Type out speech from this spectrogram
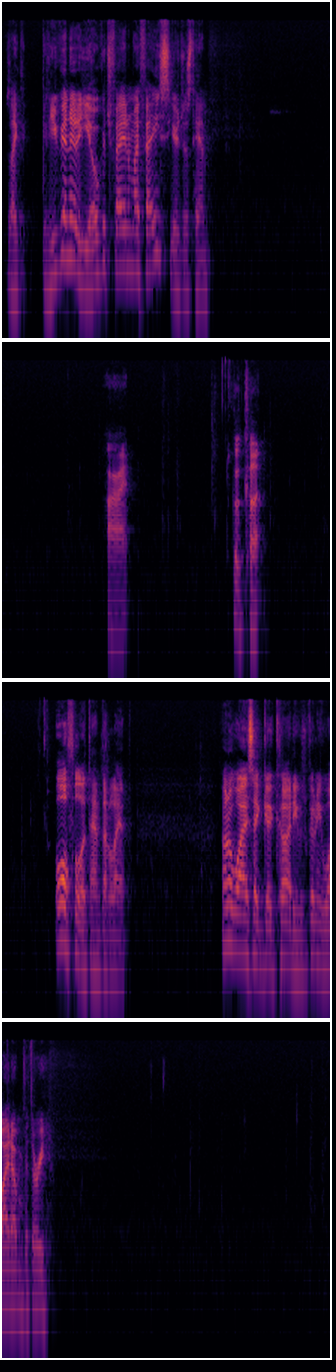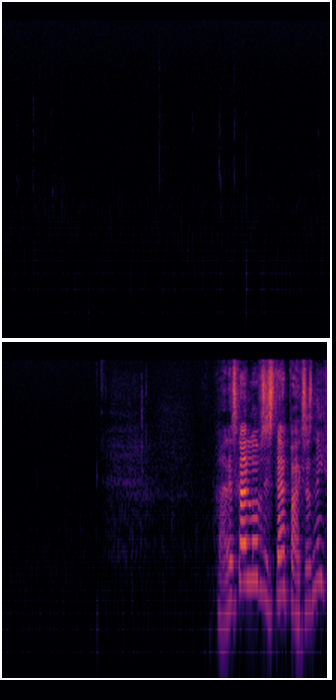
It's like if you can hit a Jokic fade in my face, you're just him. All right. Good cut. Awful attempt at a layup. I don't know why I said good cut. He was going to be wide open for three. Uh, this guy loves his step backs, doesn't he? he?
